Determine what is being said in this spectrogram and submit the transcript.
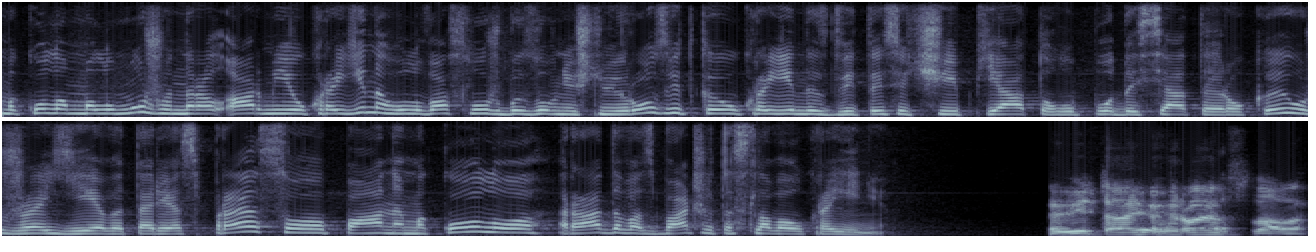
Микола Маломуж, генерал армії України, голова служби зовнішньої розвідки України з 2005 по 10 роки. Уже є в етері Еспресо. Пане Миколо, рада вас бачити. Слава Україні. Вітаю героям слава.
